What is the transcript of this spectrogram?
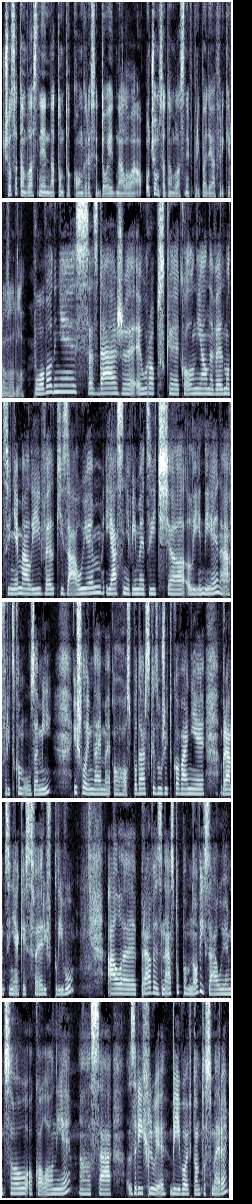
čo sa tam vlastne na tomto kongrese dojednalo a o čom sa tam vlastne v prípade Afriky rozhodlo? Pôvodne sa zdá, že európske koloniálne veľmoci nemali veľký záujem jasne vymedziť e, línie na africkom území. Išlo im najmä o hospodárske zúžitkovanie v rámci nejakej sféry vplyvu ale práve s nástupom nových záujemcov o kolónie sa zrýchľuje vývoj v tomto smere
